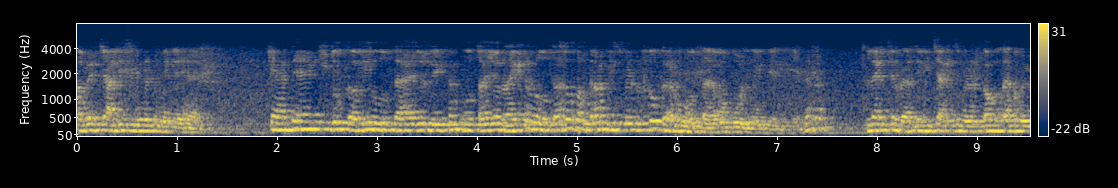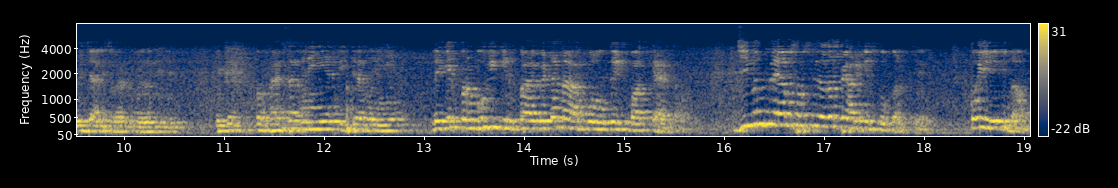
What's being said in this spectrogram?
हमें 40 मिनट मिले हैं। कहते हैं कि जो कवि होता है, जो लेखक होता है, जो राइटर होता है तो पंद्रह बीस मिनट तो गर्म होता है वो बोलने के लिए, है ना? लेक्चर वैसे भी चालीस मिनट का होता है, हमें भी चालीस मिनट मिल दीजिए ठीक है? प्रोफेसर नहीं है टीचर नहीं है। लेकिन प्रभु की कृपा है, बेटा, मैं आपको उनको एक बात कहता हूँ। जीवन में आप सबसे ज़्यादा प्यार किसको करते हो? कोई एक नाम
